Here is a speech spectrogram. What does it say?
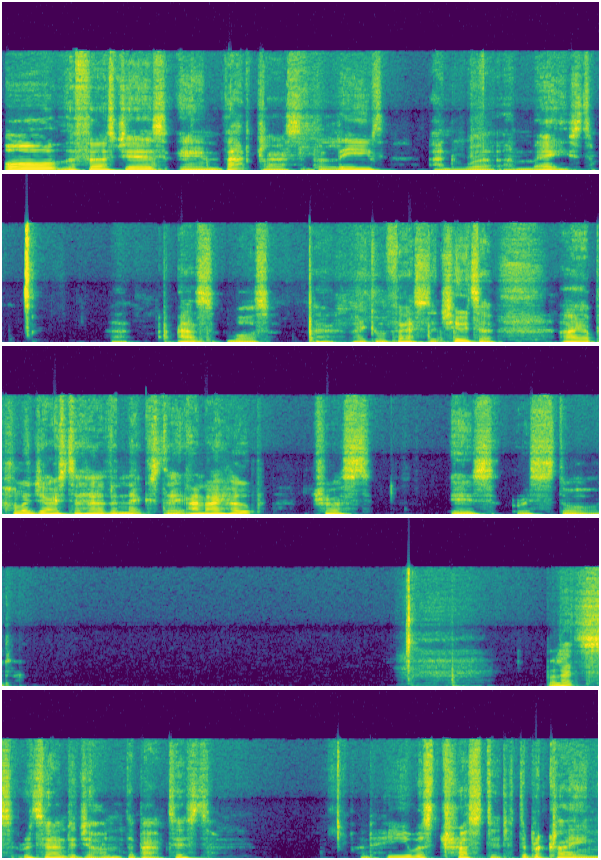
All the first years in that class believed and were amazed. Uh, as was, uh, I confess, the tutor. I apologized to her the next day, and I hope trust is restored. But let's return to John the Baptist and he was trusted to proclaim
